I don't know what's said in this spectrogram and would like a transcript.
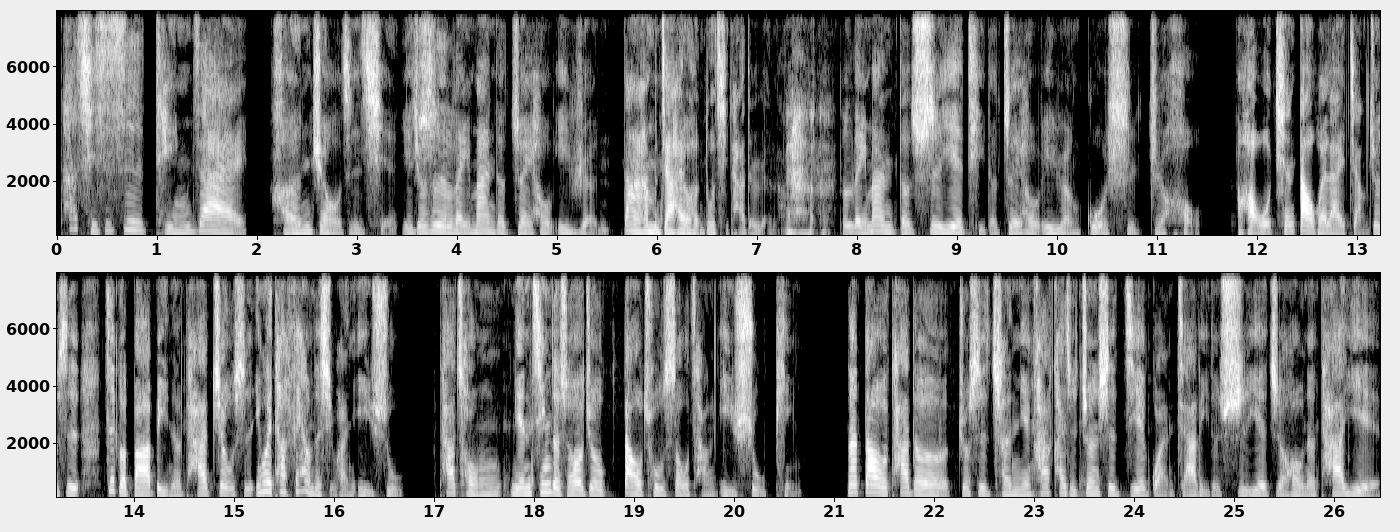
他其实是停在很久之前，也就是雷曼的最后一人。当然，他们家还有很多其他的人啊。就雷曼的事业体的最后一人过世之后。好，我先倒回来讲，就是这个芭比呢，她就是因为她非常的喜欢艺术，她从年轻的时候就到处收藏艺术品。那到她的就是成年，她开始正式接管家里的事业之后呢，她也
